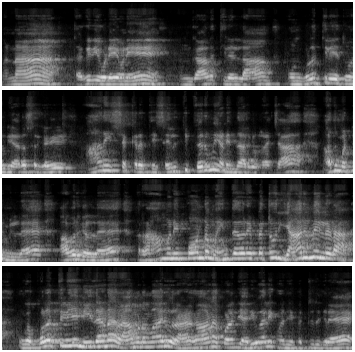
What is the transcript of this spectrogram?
மன்னா தகுதி உடையவனே உன் காலத்தில் எல்லாம் உன் குலத்திலே தோன்றிய அரசர்கள் ஆணை சக்கரத்தை செலுத்தி பெருமை அடைந்தார்கள் ராஜா. அது மட்டும் இல்ல அவர்கள ராமனை போன்ற மைந்தவரை பெற்றவர் யாருமே இல்லடா. உங்க குலத்திலேயே நீதானா ராமன மாதிரி ஒரு அழகான குழந்தை அறிவாளி குழந்தையை பெற்றிருக்கிற.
